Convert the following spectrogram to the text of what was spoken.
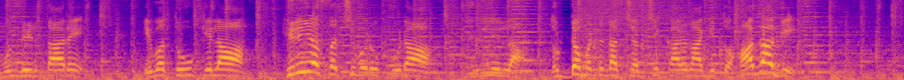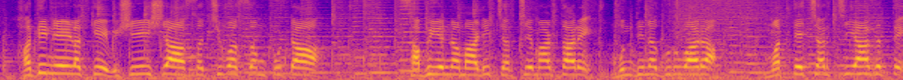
ಮುಂದಿಡ್ತಾರೆ. ಇವತ್ತು ಕೆಲ ಹಿರಿಯ ಸಚಿವರು ಕೂಡ ಇರಲಿಲ್ಲ. ದೊಡ್ಡ ಮಟ್ಟದ ಚರ್ಚೆ ಕಾರಣ ಆಗಿತ್ತು. ಹಾಗಾಗಿ ಹದಿನೇಳಕ್ಕೆ ವಿಶೇಷ ಸಚಿವ ಸಂಪುಟ ಸಭೆಯನ್ನ ಮಾಡಿ ಚರ್ಚೆ ಮಾಡ್ತಾರೆ. ಮುಂದಿನ ಗುರುವಾರ ಮತ್ತೆ ಚರ್ಚೆಯಾಗತ್ತೆ.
